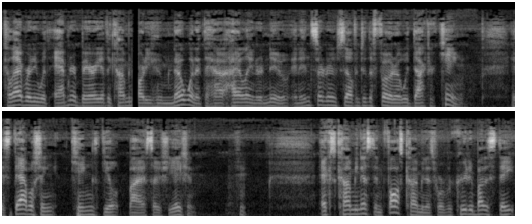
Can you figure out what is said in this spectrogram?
collaborated with Abner Berry of the Communist Party, whom no one at the Highlander knew, and inserted himself into the photo with Dr. King, establishing King's guilt by association. Ex communists and false communists were recruited by the state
